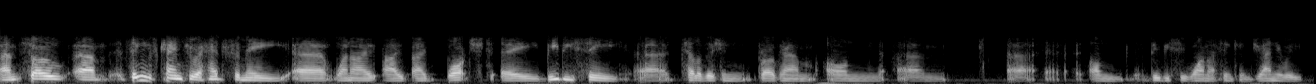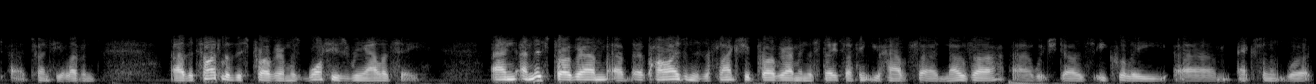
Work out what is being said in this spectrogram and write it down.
Um, so um, things came to a head for me uh, when I, I, I, watched a BBC uh, television program on um, uh, on BBC One, I think, in January uh, 2011, uh, the title of this program was What is Reality? And, and this program, uh, uh, Horizon, is a flagship program in the States. I think you have uh, NOVA, uh, which does equally um, excellent work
